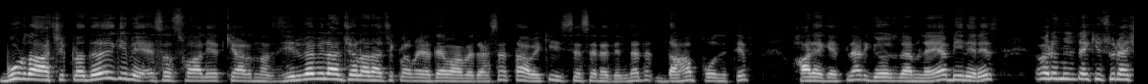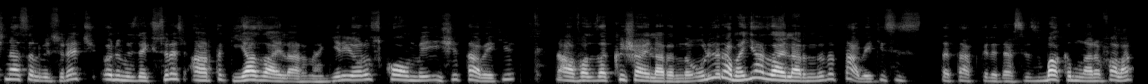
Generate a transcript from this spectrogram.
burada açıkladığı gibi esas faaliyet karında zirve bilançoları açıklamaya devam ederse tabii ki hisse senedinde de daha pozitif hareketler gözlemleyebiliriz. Önümüzdeki süreç nasıl bir süreç? Önümüzdeki süreç artık yaz aylarına giriyoruz. Kombi işi tabii ki daha fazla kış aylarında oluyor ama yaz aylarında da tabii ki siz de takdir edersiniz bakımları falan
